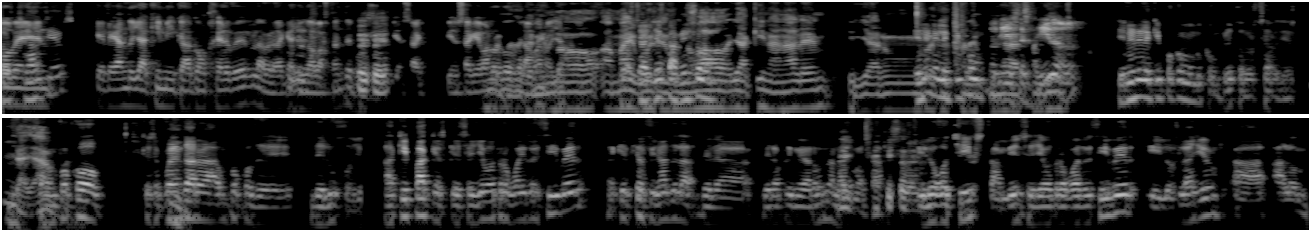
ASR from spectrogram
joven Chargers. que leando ya química con Herbert, la verdad que ayuda bastante, porque Sí, sí. Piensa, piensa que van los dos de la mano ya. A Mike Williams también son- renovado y a Keenan Allen, pillar un. Tienen el equipo- en No tiene. Tienen el equipo como muy completo los Chargers. Ya, O ya. sea, un poco que se pueden dar a- un poco de, de lujo. yo. Aquí Packers que se lleva otro wide receiver. Aquí es que al final de la, de la, de la primera ronda no Ahí, hay mata. Y luego Chiefs también se lleva otro wide receiver y los Lions a, a Londres.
